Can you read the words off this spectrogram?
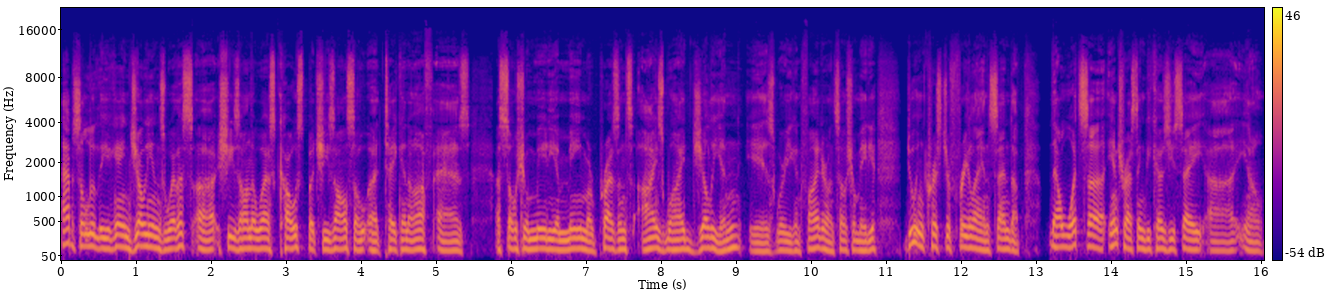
Absolutely. Again, Jillian's with us. Uh, she's on the West Coast, but she's also uh, taken off as a social media meme or presence. Eyes Wide Jillian is where you can find her on social media, doing Chrystia Freeland send up. Now, what's uh, interesting because you say, uh, you know,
